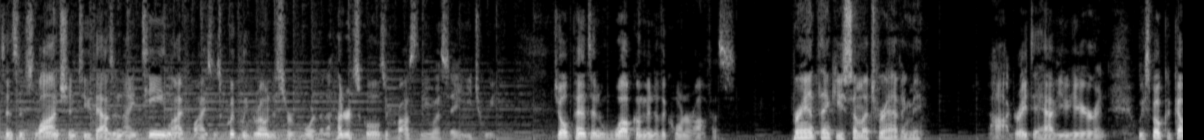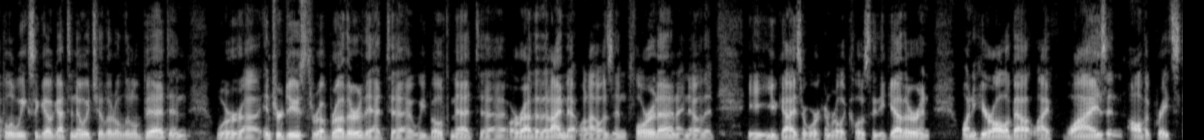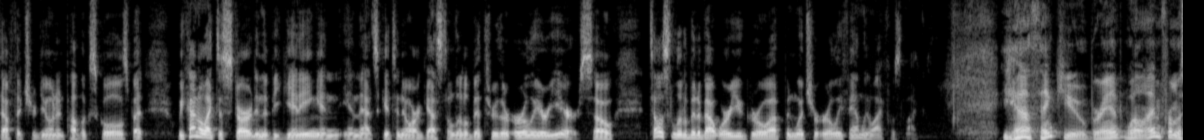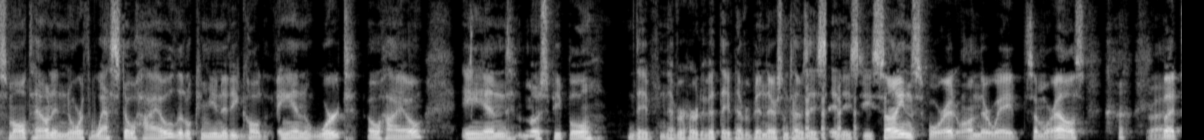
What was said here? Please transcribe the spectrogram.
Since its launch in 2019, LifeWise has quickly grown to serve more than 100 schools across the USA each week. Joel Penton, welcome into the corner office. Brant, thank you so much for having me. Ah, great to have you here. And we spoke a couple of weeks ago, got to know each other a little bit, and were uh, introduced through a brother that uh, we both met, uh, or rather, that I met when I was in Florida. And I know that you guys are working really closely together and want to hear all about LifeWise and all the great stuff that you're doing in public schools. But we kind of like to start in the beginning, and, and that's get to know our guest a little bit through their earlier years. So tell us a little bit about where you grew up and what your early family life was like. Yeah, thank you, Brant. Well, I'm from a small town in northwest Ohio, little community mm-hmm. called Van Wert, Ohio. And most people, they've never heard of it. They've never been there. Sometimes they say they see signs for it on their way somewhere else. right. But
